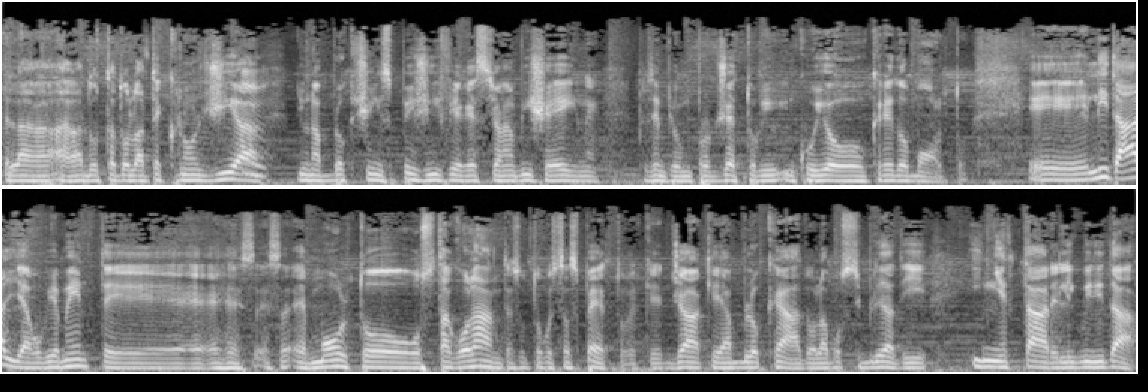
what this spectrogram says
la- ha adottato la tecnologia Mm. di una blockchain specifica che si chiama VeChain, per esempio un progetto in cui io credo molto. E L'Italia ovviamente è, è molto ostacolante sotto questo aspetto perché già che ha bloccato la possibilità di iniettare liquidità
